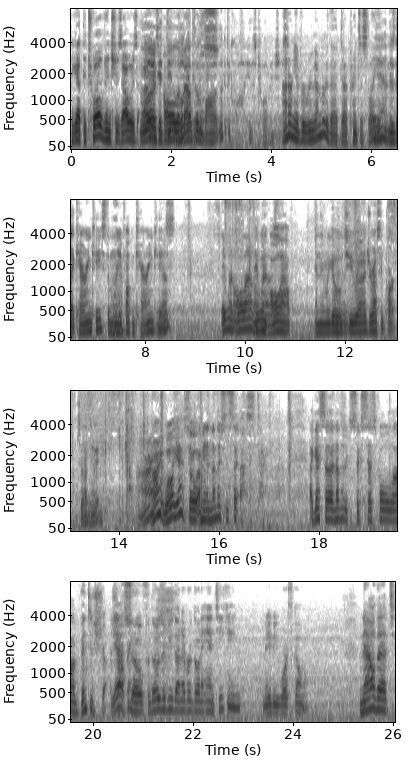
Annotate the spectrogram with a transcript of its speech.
they got the twelve inches. I was, I was Look at the, all look about at the them. quality. Look at the quality of this 12 inches. I don't ever remember that uh, Princess Leia. Yeah, and there's that carrying case, the Millennium Falcon carrying case. Yeah. They went all out. They went those. all out. And then we go to uh, Jurassic Park, so that's good. All right. All right, well, yeah, so, I mean, another success. oh. I guess uh, another successful uh, vintage sh- Yeah. shopping. So for those of you that never go to antiquing, maybe worth going. now that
